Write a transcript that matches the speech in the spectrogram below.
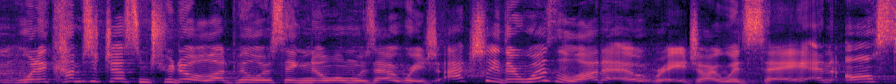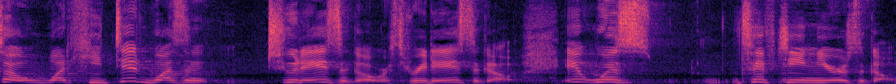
Um, when it comes to Justin Trudeau, a lot of people are saying no one was outraged. Actually, there was a lot of outrage, I would say. And also, what he did wasn't two days ago or three days ago. It was 15 years ago.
